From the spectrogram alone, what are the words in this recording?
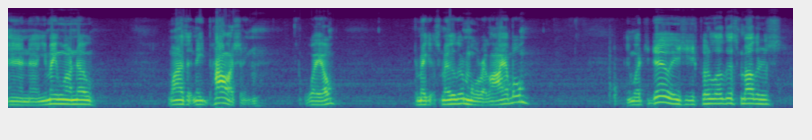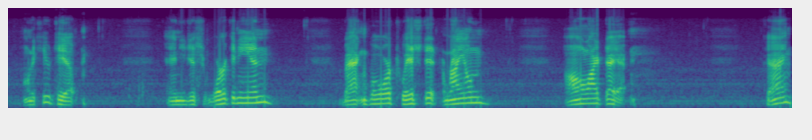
and uh, you may want to know why does it need polishing? Well, to make it smoother, more reliable. And what you do is you just put a little of this Mother's on a Q-tip and you just work it in back and forth, twist it around all like that. Okay?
